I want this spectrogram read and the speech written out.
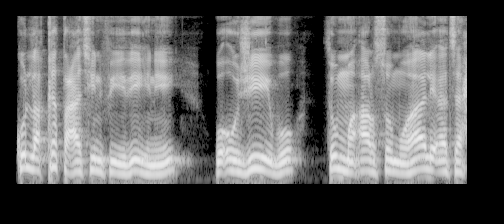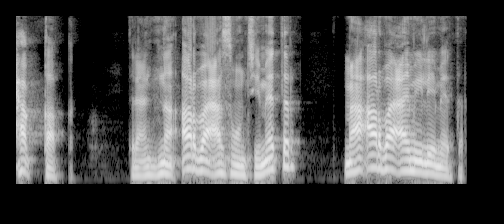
كل قطعة في ذهني وأجيب ثم أرسمها لأتحقق. عندنا أربعة سنتيمتر مع أربعة مليمتر.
